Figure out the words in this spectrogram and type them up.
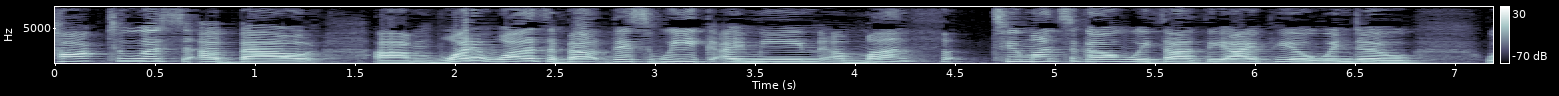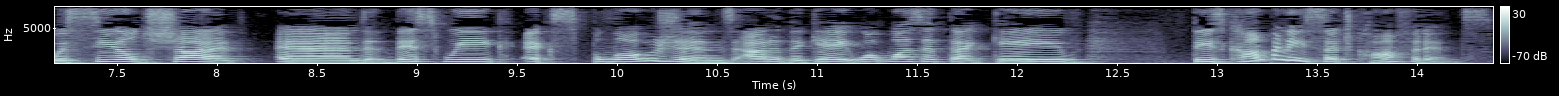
talk to us about um, what it was about this week. I mean, a month, two months ago, we thought the IPO window was sealed shut, and this week, explosions out of the gate. What was it that gave these companies such confidence?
